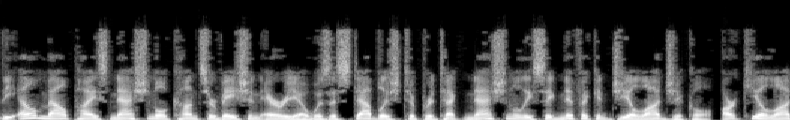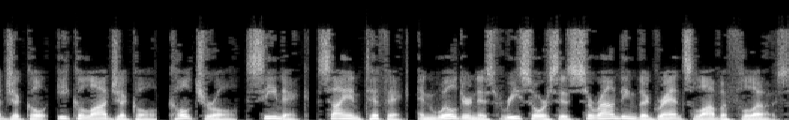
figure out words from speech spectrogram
the El Malpais National Conservation Area was established to protect nationally significant geological, archaeological, ecological, cultural, scenic, scientific, and wilderness resources surrounding the Grants lava flows.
